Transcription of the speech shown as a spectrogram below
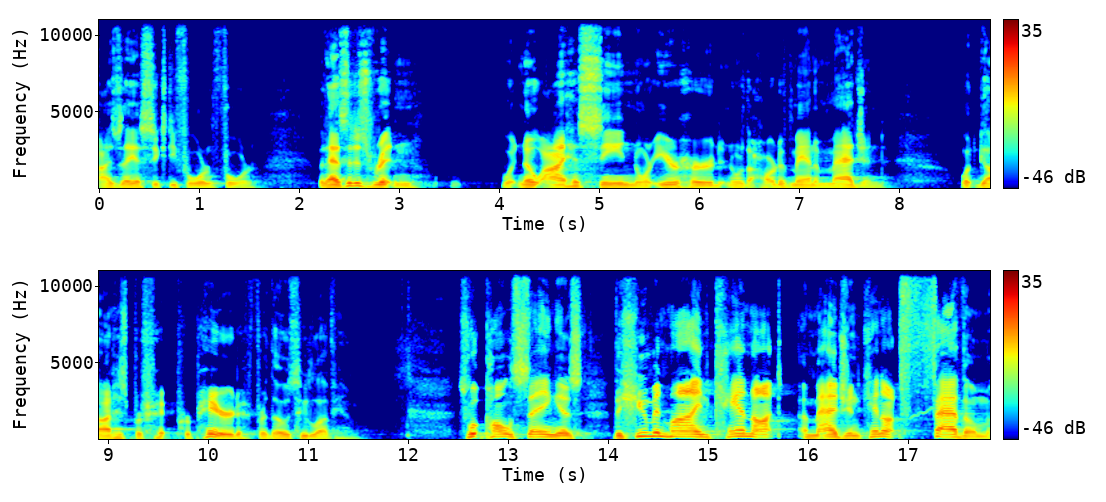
Isaiah 64 and 4. But as it is written, what no eye has seen, nor ear heard, nor the heart of man imagined, what God has pre- prepared for those who love him. So, what Paul is saying is the human mind cannot imagine, cannot fathom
